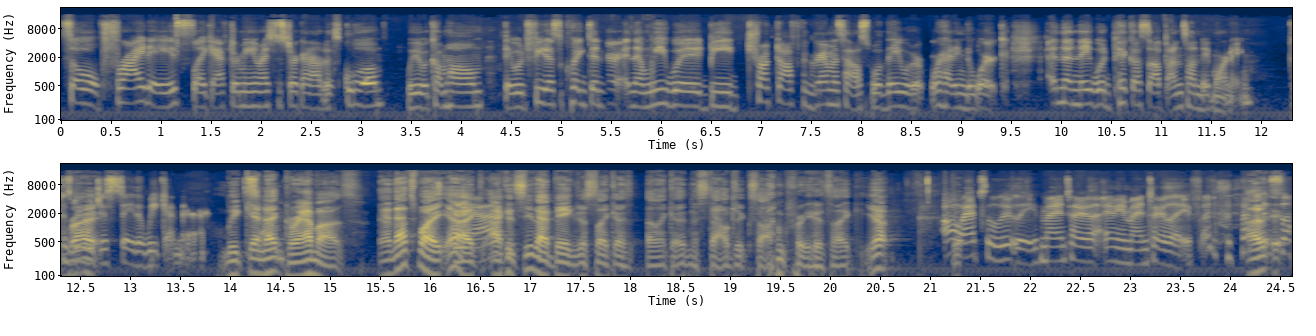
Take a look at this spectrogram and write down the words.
So Fridays, like after me and my sister got out of school, we would come home. They would feed us a quick dinner, and then we would be trucked off to grandma's house while they were, were heading to work, and then they would pick us up on Sunday morning because we would just stay the weekend there. Weekend So- at grandma's, and that's why. Yeah, Yeah. I, I could see that being just like a like a nostalgic song for you. It's like, yep, Oh, absolutely! My entire, I mean, my entire life. I- So-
